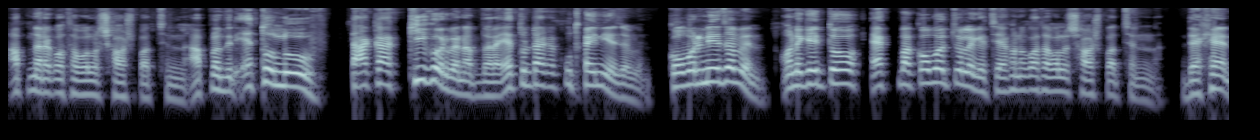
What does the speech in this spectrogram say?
আপনারা কথা বলার সাহস পাচ্ছেন না। আপনাদের এত লোভ, টাকা কি করবেন আপনারা? এত টাকা কোথায় নিয়ে যাবেন? কবরে নিয়ে যাবেন? অনেকেই তো এক পা কবর চলে গেছে, এখনও কথা বলার সাহস পাচ্ছেন না। দেখেন,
